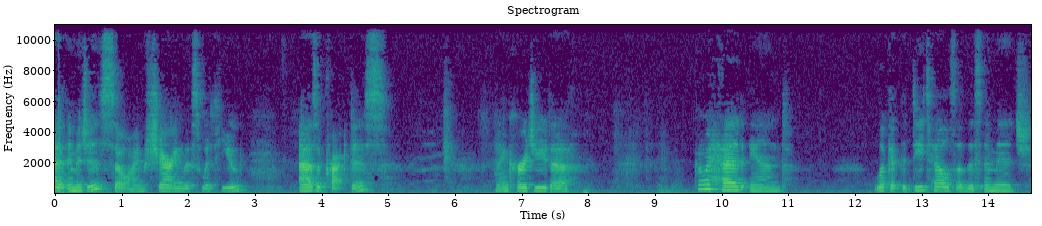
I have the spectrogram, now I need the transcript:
at images, so I'm sharing this with you as a practice. I encourage you to go ahead and look at the details of this image.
